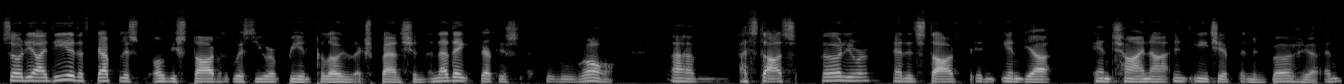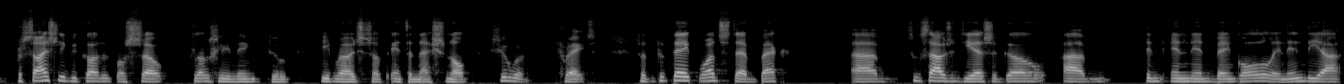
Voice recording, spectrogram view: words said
So the idea that capitalism only started with European colonial expansion, and I think that is wrong. Um, it starts earlier, and it starts in India, in China, in Egypt, and in Persia, and precisely because it was so closely linked to the emergence of international sugar trade. So to take one step back, um, 2,000 years ago, um, in, in, in Bengal, in India,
